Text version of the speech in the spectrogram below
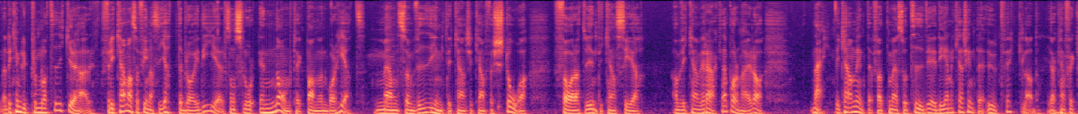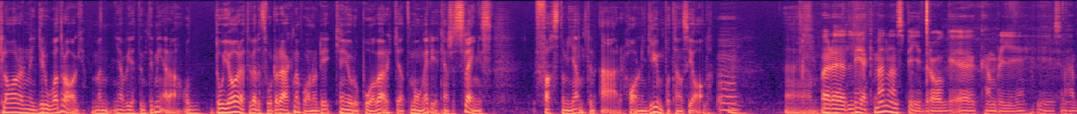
men det kan bli problematik i det här. För det kan alltså finnas jättebra idéer som slår enormt högt på användbarhet. Men som vi inte kanske kan förstå för att vi inte kan se, ja, vi kan vi räkna på de här idag? Nej, det kan vi inte för att de är så tidiga. Idén är kanske inte är utvecklad. Jag kan förklara den i grova drag, men jag vet inte mera. Och då gör det att det är väldigt svårt att räkna på den och det kan ju då påverka att många idéer kanske slängs fast de egentligen är, har en grym potential. Mm. Vad är det lekmännens bidrag eh, kan bli i sådana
